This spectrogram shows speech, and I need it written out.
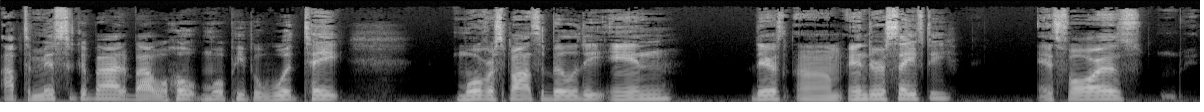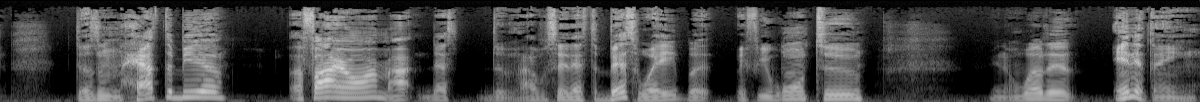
optimistic about it, but I would hope more people would take more responsibility in their um in their safety as far as doesn't have to be a a firearm. I, that's the, I would say that's the best way. But if you want to, you know, whether anything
